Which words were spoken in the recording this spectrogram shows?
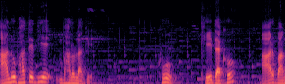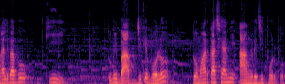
আলু ভাতে দিয়ে ভালো লাগে। খুব। খেয়ে দেখো, আর বাঙালিবাবু কি? তুমি বাপজিকে বলো, তোমার কাছে আমি আংরেজি পড়ব।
